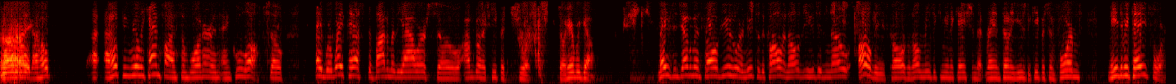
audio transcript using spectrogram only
All right. I hope I, I hope you really can find some water and, and cool off. So hey, we're way past the bottom of the hour, so I'm gonna keep it short. So here we go. Ladies and gentlemen, for all of you who are new to the call and all of you who didn't know, all these calls and all the means of communication that Ray and Tony use to keep us informed need to be paid for.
